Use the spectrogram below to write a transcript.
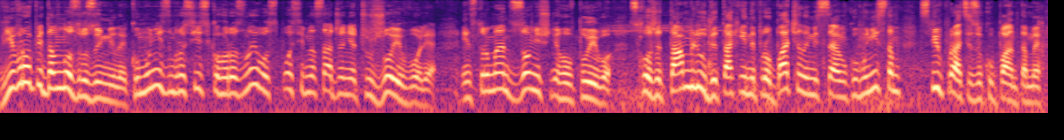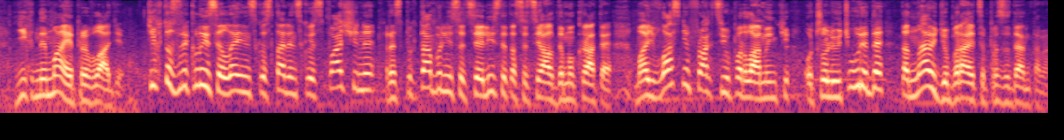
В Європі давно зрозуміли, комунізм російського розливу спосіб насадження чужої волі, інструмент зовнішнього впливу. Схоже, там люди так і не пробачили місцевим комуністам співпраці з окупантами. Їх немає при владі. Ті, хто зреклися ленінсько-сталінської спадщини, респектабельні соціалісти та соціал-демократи, мають власні фракції у парламенті, очолюють уряди та навіть обираються президентами.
